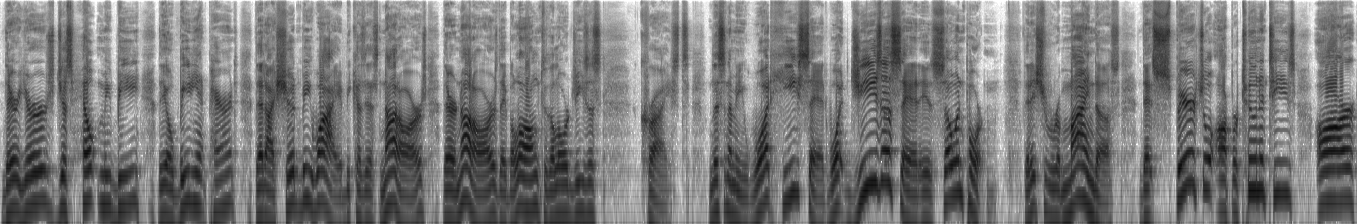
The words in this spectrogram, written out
they're yours. Just help me be the obedient parent that I should be. Why? Because it's not ours. They're not ours. They belong to the Lord Jesus Christ. Listen to me. What he said, what Jesus said is so important that it should remind us that spiritual opportunities are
